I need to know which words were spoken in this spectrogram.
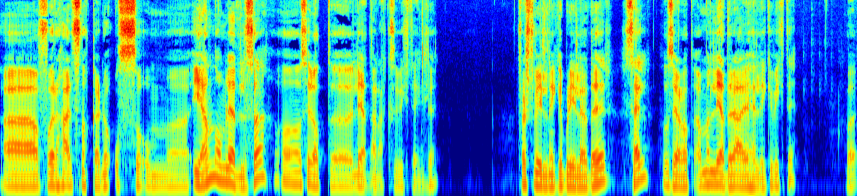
Eh, For her snakker han jo også om, eh, igjen om ledelse, og sier at lederen er ikke så viktig, egentlig. Først vil han ikke bli leder selv, så sier han at ja, men leder er heller ikke viktig. Nei.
